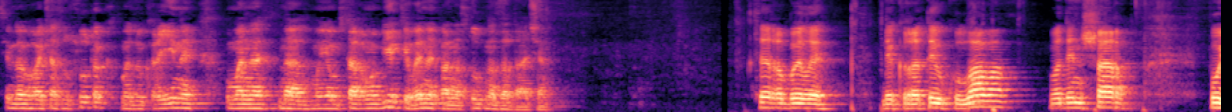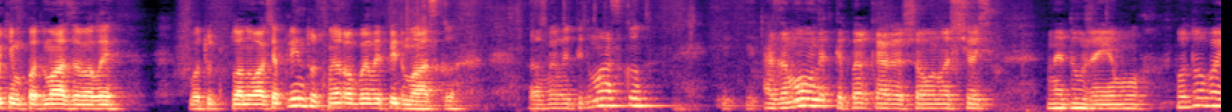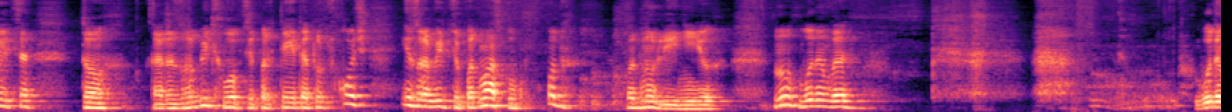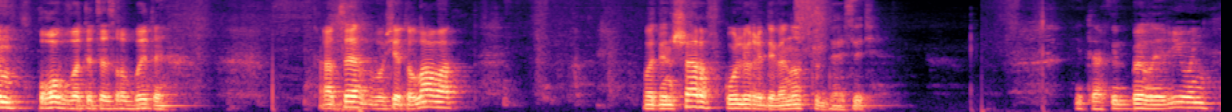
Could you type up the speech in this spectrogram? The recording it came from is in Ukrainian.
Всім доброго часу суток. Ми з України. У мене на моєму старому об'єкті виникла наступна задача. Це робили декоративку лава в один шар. Потім подмазували, бо тут планувався плінтус, ми робили підмазку. Робили підмазку. А замовник тепер каже, що воно щось не дуже йому подобається. То каже, зробіть, хлопці, приклеїте тут скотч і зробіть цю подмазку під одну лінію. Ну, будемо ви- будемо пробувати це зробити. А це взагалі-то лава в один шар в кольорі 9010. І так, відбили рівень.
